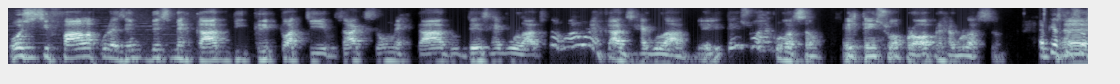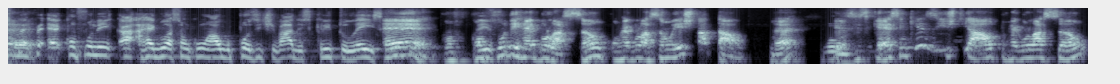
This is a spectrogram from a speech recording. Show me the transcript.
Hoje se fala, por exemplo, desse mercado de criptoativos, ah, que são um mercado desregulado. Não, não é um mercado desregulado. Ele tem sua regulação. Ele tem sua própria regulação. É porque as pessoas é... confundem a regulação com algo positivado, escrito lei. Escrito... É, confundem é regulação com regulação estatal, né? Boa. Eles esquecem que existe a autorregulação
